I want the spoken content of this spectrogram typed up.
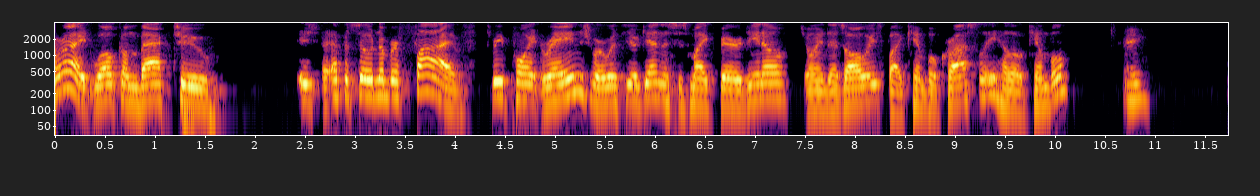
All right, welcome back to episode number five, Three Point Range. We're with you again. This is Mike Berardino, joined as always by Kimball Crossley. Hello, Kimball. Hey.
